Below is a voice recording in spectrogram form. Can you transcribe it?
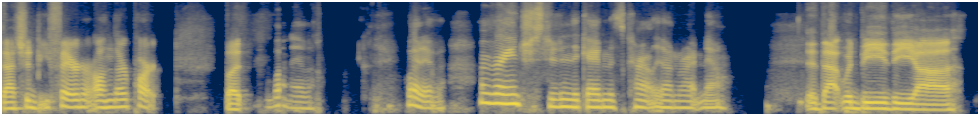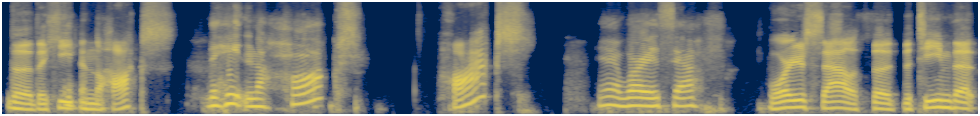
that should be fair on their part. But whatever. Whatever. I'm very interested in the game that's currently on right now. That would be the uh the the Heat and the Hawks. The Heat and the Hawks. Hawks? Yeah, Warriors South. Warriors South, the the team that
